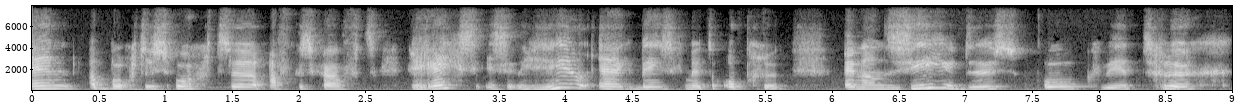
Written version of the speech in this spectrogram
En abortus wordt uh, afgeschaft. Rechts is heel erg bezig met de opruk. En dan zie je dus ook weer terug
